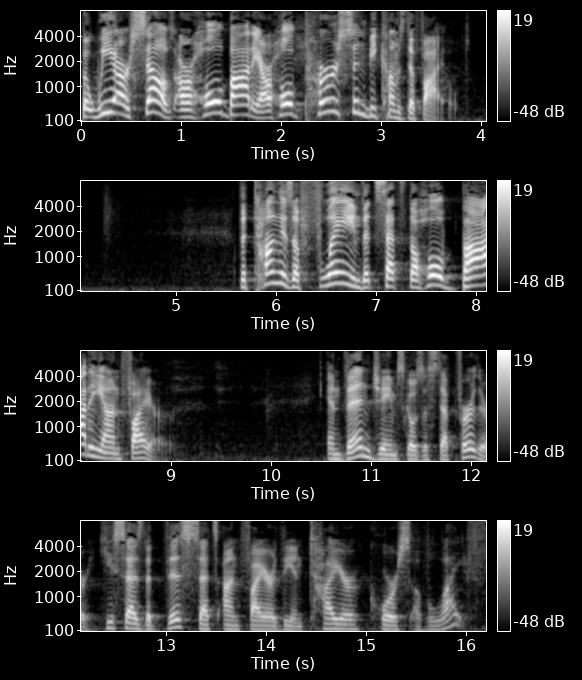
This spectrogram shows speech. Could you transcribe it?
but we ourselves, our whole body, our whole person becomes defiled. The tongue is a flame that sets the whole body on fire. And then James goes a step further. He says that this sets on fire the entire course of life.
